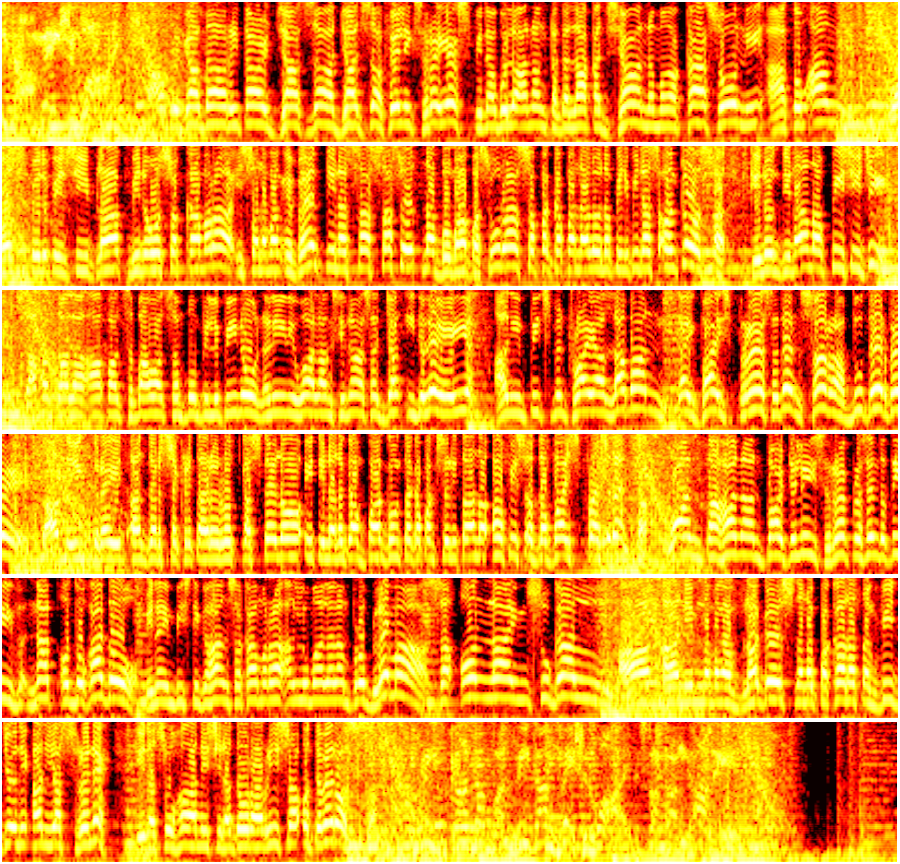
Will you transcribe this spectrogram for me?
Balita Nationwide. Ang Brigada Retired Judge, Judge Felix Reyes pinabulaan ng tagalakad siya ng mga kaso ni Atong Ang. West Philippine Sea Block binuo sa Kamara isa namang event ni nasasasot na bumabasura sa pagkapanalo ng Pilipinas sa UNCLOS kinundina ng PCG. Samantala, apat sa bawat sampung Pilipino naniniwalang sinasadyang i-delay ang impeachment trial laban kay Vice President Sara Duterte. Dating Trade Undersecretary Ruth Castelo itinalagang bagong tagapagsalita ng Office of the Vice President. One Tahanan Party List Representative Nat Odocado pinaimbestigahan sa Kamara ang lumalalang problema sa online sugal. At anim na mga vloggers na nagpakalat ng video ni alias Rene kinasuhan ni Senadora Risa Ontiveros. Brigada Balita Nationwide. Sa tanghali.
